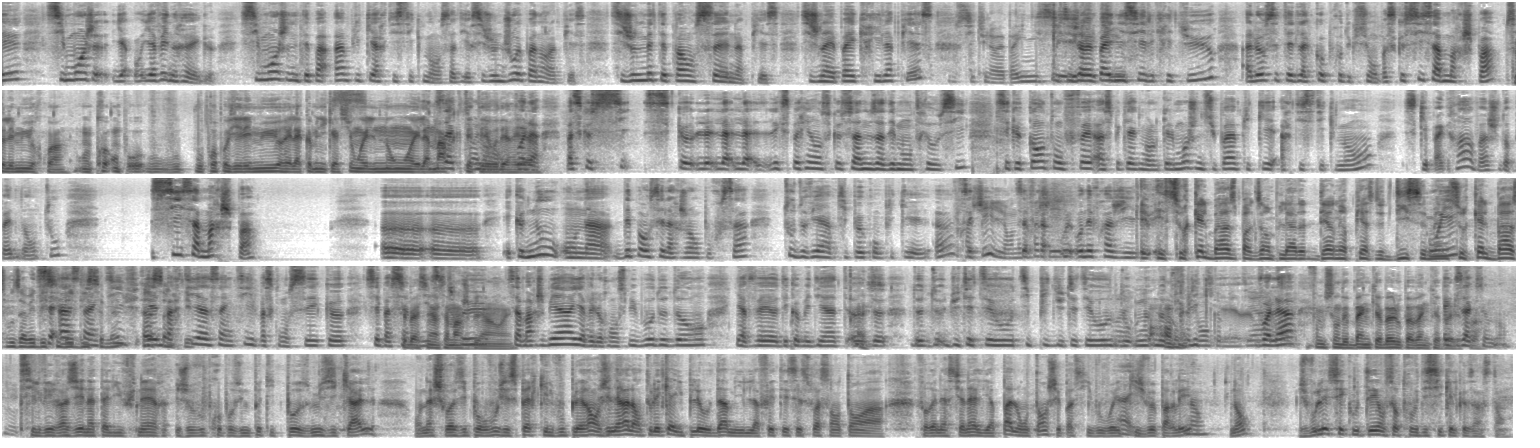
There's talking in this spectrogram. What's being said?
si moi, il y, avait une règle, si moi je n'étais pas impliquée artistiquement, c'est-à-dire si je ne jouais pas dans la pièce, si je ne mettais pas en scène la pièce, si je n'avais pas écrit la pièce, Ou si tu n'avais pas initié. ou si j'avais pas l'écriture. initié l'écriture, alors c'était de la coproduction, parce que si ça marche pas, C'est les murs, quoi. On, pro- on- vous, vous, vous proposiez les murs et la communication et le nom et la marque Exactement. TTO derrière. Voilà, parce que si, l'expérience que ça nous a démontré aussi, c'est que quand on fait un spectacle dans lequel moi je ne suis pas impliquée artistiquement, ce qui est pas grave, hein, je dois pas être dans tout, si ça marche pas euh, euh, et que nous on a dépensé l'argent pour ça, tout devient un petit peu compliqué. hein. C'est- Fragile, on est fra- fragile. oui, on est fragile. Et, et sur quelle base, par exemple, la dernière pièce de 10 semaines, Oui. sur quelle base vous avez décidé 10 semaines? Instinctif. Il y a une partie instinctive parce qu'on sait que Sébastien, Sébastien, ça marche bien, ouais. Ça marche bien. Il y avait Laurence Bibot dedans. Il y avait euh, des comédiens euh, Ouais, de, de- de- du TTO, typique du TTO, Ouais. donc notre en- public. Bon euh, voilà, En fonction de bankable ou pas bankable. quoi. exactement. Sylvie Rager, Nathalie Huffner, je vous propose une petite pause musicale. On a choisi pour vous, j'espère qu'il vous plaira. En général, en tous les cas, il plaît aux dames. Il a fêté ses 60 ans à Forêt Nationale il n'y a pas longtemps. Je ne sais pas si vous voyez de qui je veux parler. Non. Non Je vous laisse écouter. On se retrouve d'ici quelques instants.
